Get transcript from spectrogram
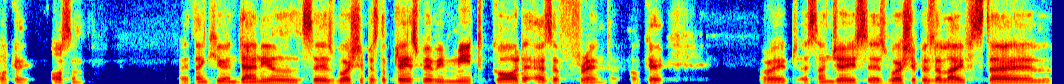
Okay, awesome. All right, thank you. And Daniel says, worship is the place where we meet God as a friend. Okay. All right. Uh, Sanjay says, worship is a lifestyle.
